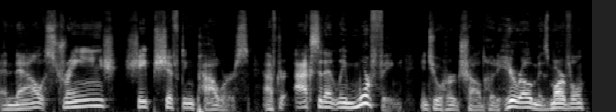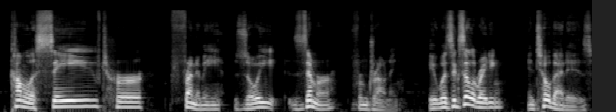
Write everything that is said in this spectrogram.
and now strange shape shifting powers. After accidentally morphing into her childhood hero, Ms. Marvel, Kamala saved her frenemy, Zoe Zimmer, from drowning. It was exhilarating, until that is,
